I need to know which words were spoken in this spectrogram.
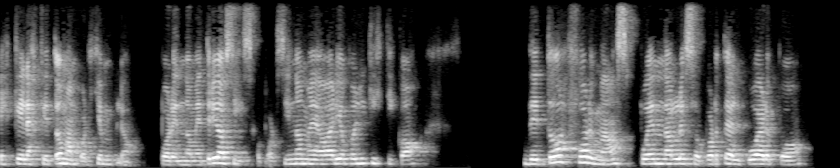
es que las que toman, por ejemplo, por endometriosis o por síndrome de ovario poliquístico, de todas formas pueden darle soporte al cuerpo,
